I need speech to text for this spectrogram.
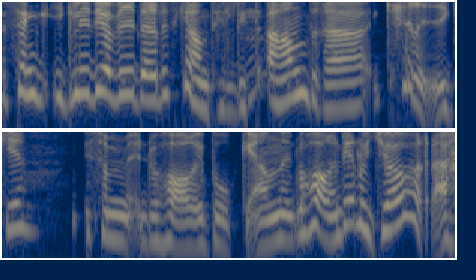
Sen glider jag vidare lite grann till ditt andra krig som du har i boken. Du har en del att göra.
